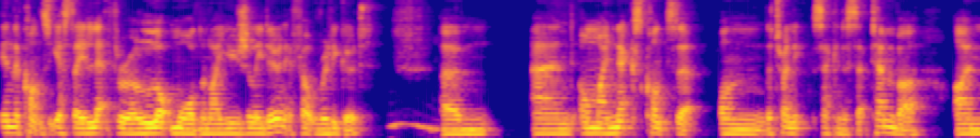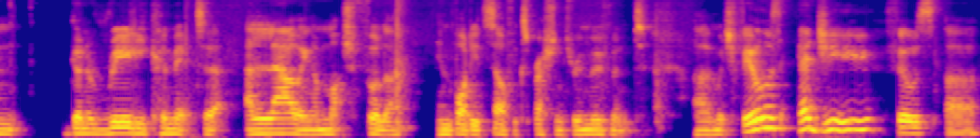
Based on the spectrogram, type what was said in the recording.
in the concert yesterday let through a lot more than I usually do, and it felt really good. Mm. Um, and on my next concert on the 22nd of September, I'm going to really commit to allowing a much fuller embodied self-expression through movement, um, which feels edgy, feels uh,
